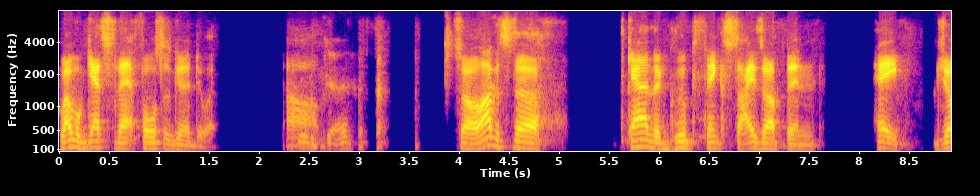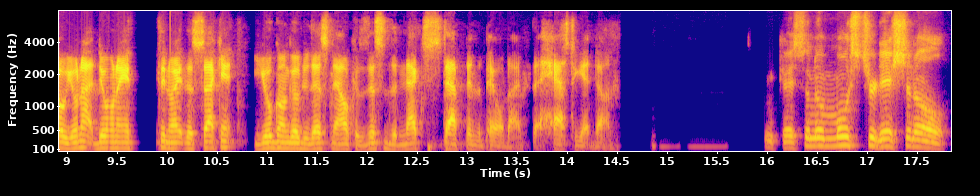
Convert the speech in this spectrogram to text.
Whoever gets to that first is going to do it. Um, Okay. so a lot of it's the kind of the group think size up and hey, Joe, you're not doing anything right this second. You're going to go do this now because this is the next step in the paradigm that has to get done. Okay, so the most traditional,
